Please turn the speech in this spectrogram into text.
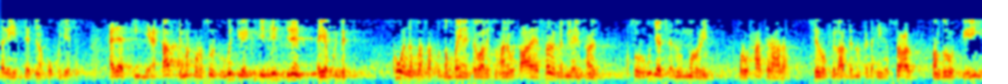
سجى يستجنا فوق جسد عذاب كي عقاب تمر رسولك. وقدك يكجي جسدين هي كدك. كوا النصاص قدام بين سبحانه وتعالى. صبر نبي الله محمد. رسول وجه شهدوا مهري قلوا حاتر هذا سيروا في الأرض نلك دحيه الصعب فانظروا فيه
